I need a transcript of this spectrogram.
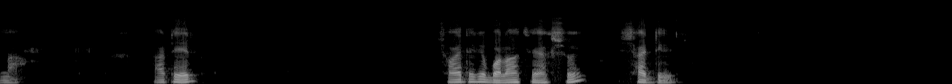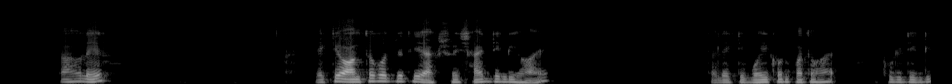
না। আটের ছয় থেকে বলা আছে একশো ষাট ডিগ্রি। তাহলে একটি অন্তকোণ যদি একশো ষাট ডিগ্রি হয়, তাহলে একটি বহিকোণ কত হয়? কুড়ি ডিগ্রি।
